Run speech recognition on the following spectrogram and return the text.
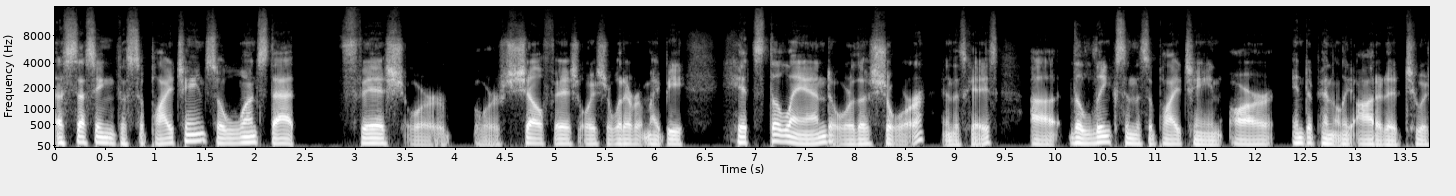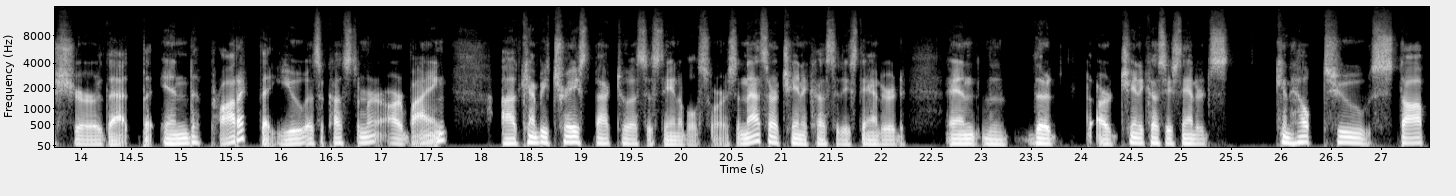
assessing the supply chain. So once that fish or or shellfish, oyster, whatever it might be, hits the land or the shore, in this case, uh, the links in the supply chain are independently audited to assure that the end product that you as a customer are buying uh, can be traced back to a sustainable source. And that's our chain of custody standard. And the our chain of custody standards can help to stop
